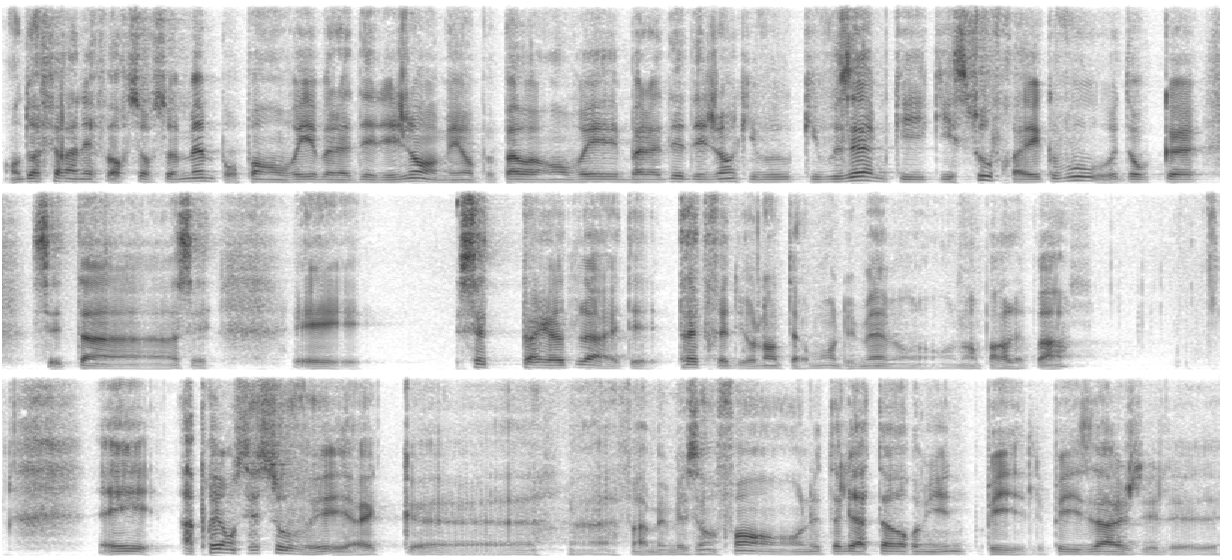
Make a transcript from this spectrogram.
on doit faire un effort sur soi-même pour pas envoyer balader les gens, mais on peut pas envoyer balader des gens qui vous qui vous aiment, qui, qui souffrent avec vous. Donc euh, c'est un et cette période-là a été très très dure. L'enterrement lui-même, on n'en parle pas. Et après, on s'est sauvé avec euh, ma femme et mes enfants. On est allé à Taormine, le paysage le,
